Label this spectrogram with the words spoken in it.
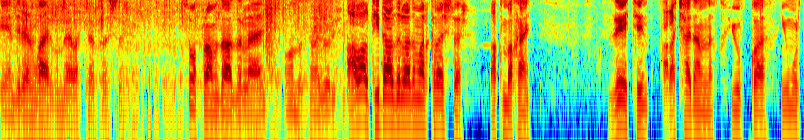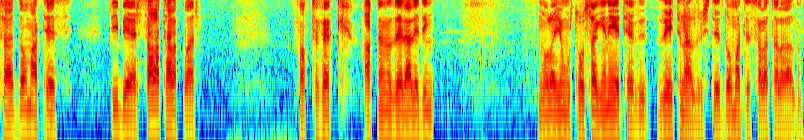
İndirelim gayrı bunda yavaşça arkadaşlar. Soframızı hazırlayın. Ondan sonra görüşürüz. Kahvaltıyı da hazırladım arkadaşlar. Bakın bakayım. Zeytin, ara çaydanlık, yufka, yumurta, domates, biber, salatalık var. Ufak tefek. Hakkınızı helal edin. Nola yumurta olsa gene yeterdi. Zeytin aldım işte. Domates, salatalık aldım.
